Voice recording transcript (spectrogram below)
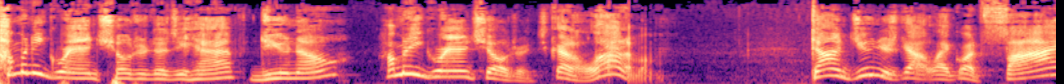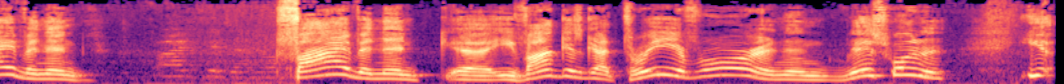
How many grandchildren does he have? Do you know? How many grandchildren? He's got a lot of them. Don Jr.'s got like what five, and then five, and then uh, Ivanka's got three or four, and then this one. You,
